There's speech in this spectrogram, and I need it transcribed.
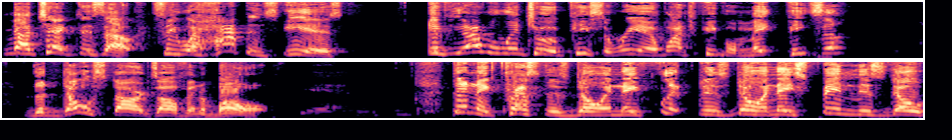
Now check this out. See, what happens is if you ever went to a pizzeria and watch people make pizza, the dough starts off in a ball. Then they press this dough and they flip this dough and they spin this dough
